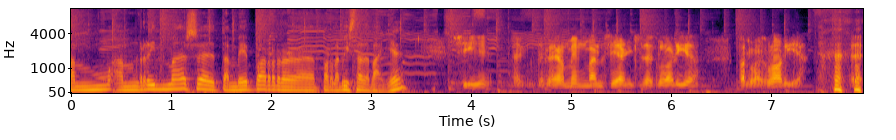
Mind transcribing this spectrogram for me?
amb, amb ritmes eh, també per, eh, per la pista de ball, eh? Sí, realment van ser anys de glòria per la Glòria eh,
